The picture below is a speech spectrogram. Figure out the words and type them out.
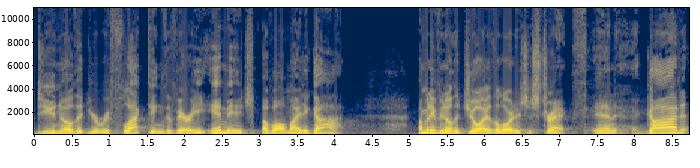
do you know that you're reflecting the very image of Almighty God? How many of you know the joy of the Lord is your strength? And God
